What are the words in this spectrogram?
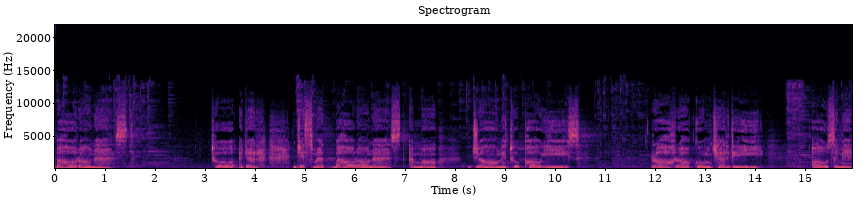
بهاران است تو اگر جسمت بهاران است اما جان تو پاییز راه را گم کرده ای آزم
